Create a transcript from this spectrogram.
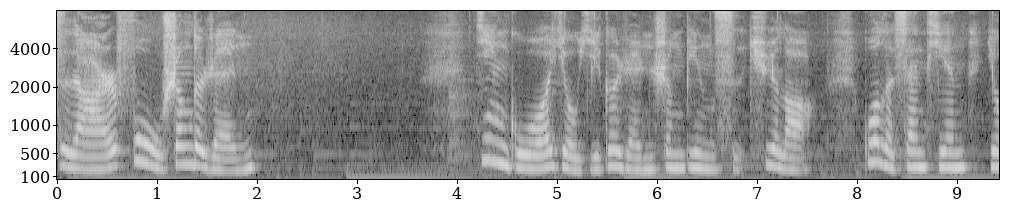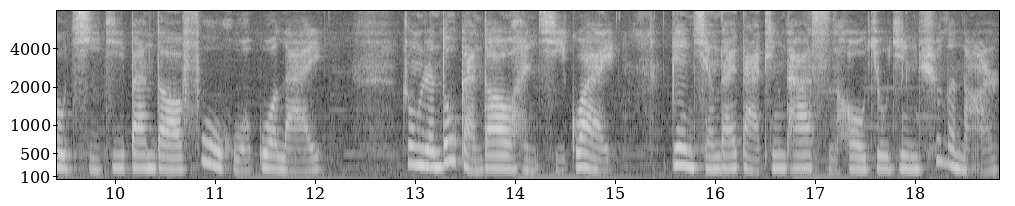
死而复生的人。晋国有一个人生病死去了，过了三天又奇迹般的复活过来，众人都感到很奇怪，便前来打听他死后究竟去了哪儿，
